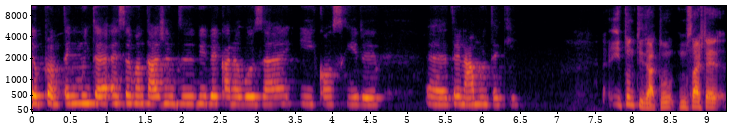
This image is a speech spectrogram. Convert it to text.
eu pronto, tenho muita essa vantagem de viver cá na Lausanne e conseguir uh, treinar muito aqui. E tu, tu começaste a,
